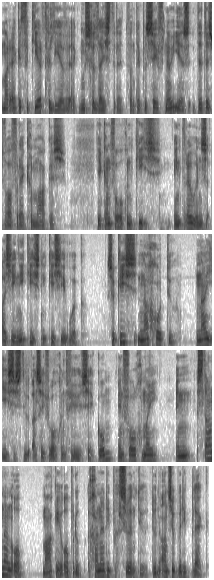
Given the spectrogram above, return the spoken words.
maar ek het verkeerd gelewe. Ek moes geluister het want ek besef nou eers dit is waarvoor ek gemaak is. Jy kan vanoggend kies en trouens as jy nie kies nie, kies jy ook. So kies na God toe, na Jesus toe as hy vanoggend vir jou sê kom en volg my en staan dan op. Maak 'n oproep, gaan na die persoon toe, doen aansoek by die plek,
